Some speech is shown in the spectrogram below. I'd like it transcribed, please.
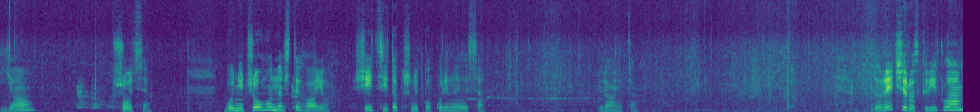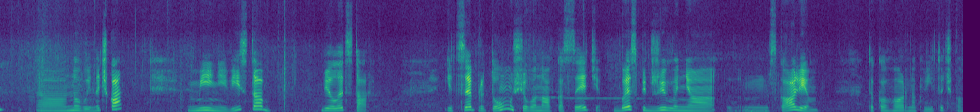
Я в шоці, бо нічого не встигаю. Ще й ці так швидко вкорінилися. Гляньте. До речі, розквітла е, новиночка Міні Віста Violet Star. І це при тому, що вона в касеті без підживлення з калієм. Така гарна квіточка.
